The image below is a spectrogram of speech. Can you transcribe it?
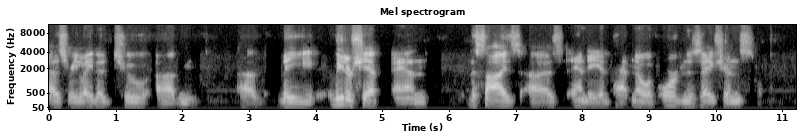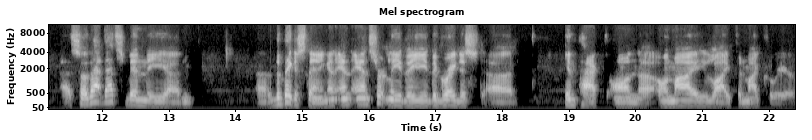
as related to um, uh, the leadership and the size, uh, as Andy and Pat know, of organizations. Uh, so that that's been the um, uh, the biggest thing, and and and certainly the the greatest uh, impact on uh, on my life and my career.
